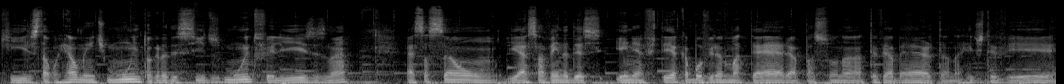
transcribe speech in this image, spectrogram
que estavam realmente muito agradecidos, muito felizes, né? essa ação e essa venda desse NFT acabou virando matéria, passou na TV aberta, na Rede TV,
